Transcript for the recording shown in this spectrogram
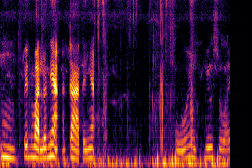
อืมเป็นหวัดแล้วเนี่ย อากาศอย่างเงี้ยโอ้ยวิวสวย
